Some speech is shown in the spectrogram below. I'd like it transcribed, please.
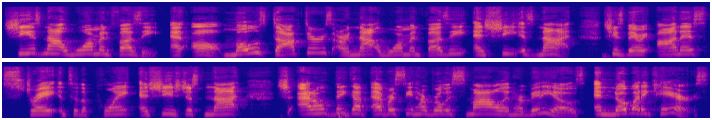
she is not warm and fuzzy at all. Most doctors are not warm and fuzzy, and she is not. She's very honest, straight, and to the point, and she's just not. I don't think I've ever seen her really smile in her videos, and nobody cares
